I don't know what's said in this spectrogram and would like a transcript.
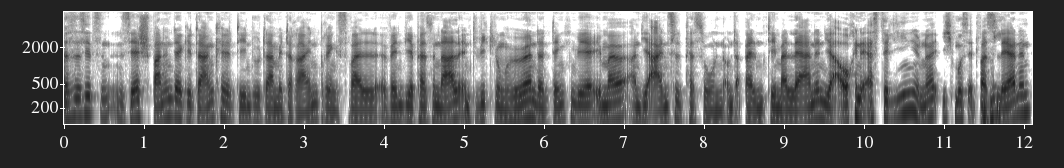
Das ist jetzt ein sehr spannender Gedanke, den du damit reinbringst, weil wenn wir Personalentwicklung hören, dann denken wir immer an die Einzelpersonen und beim Thema Lernen ja auch in erster Linie. Ne? Ich muss etwas mhm. lernen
